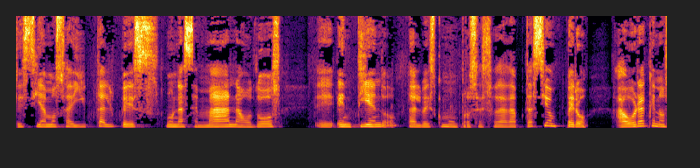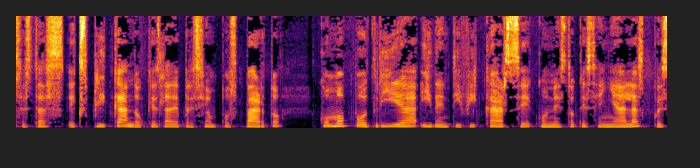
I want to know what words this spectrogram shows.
Decíamos ahí tal vez una semana o dos, eh, entiendo, tal vez como un proceso de adaptación, pero ahora que nos estás explicando qué es la depresión postparto, ¿cómo podría identificarse con esto que señalas? Pues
